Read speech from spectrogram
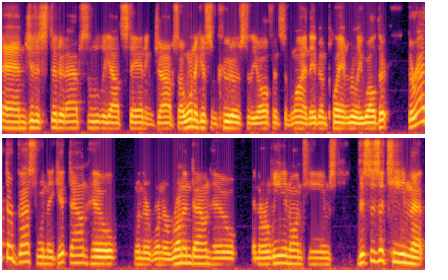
and just did an absolutely outstanding job. So I want to give some kudos to the offensive line. They've been playing really well. They're they're at their best when they get downhill, when they're when they're running downhill and they're leaning on teams. This is a team that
